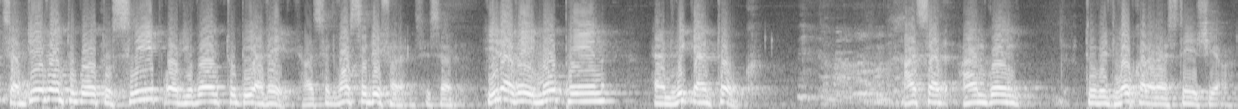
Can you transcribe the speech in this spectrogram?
He said, do you want to go to sleep or you want to be awake? I said, what's the difference? He said, either way, no pain and we can talk. I said, I'm going to with local anesthesia.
